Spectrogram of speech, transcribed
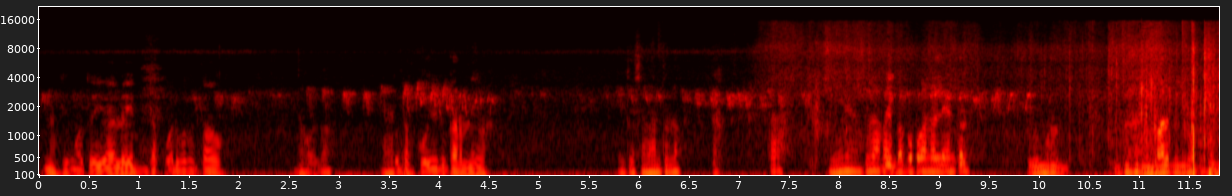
Ano, si mo to ialay. Dakwa itong tao? Dako ba? Dako yung karne ba? Ito sa man tulo. Tara. Hindi na tulo kay bago pa ka nalian tol. Pero murag, ito sa balik na ginang kusog.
